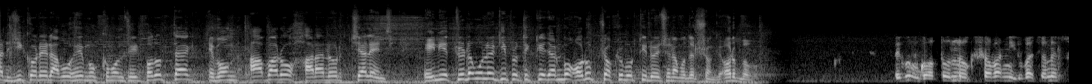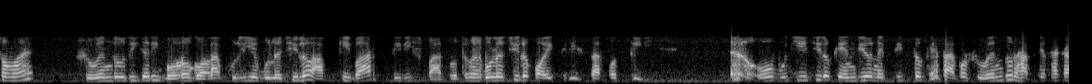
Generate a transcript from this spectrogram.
আরজি করের আবহে মুখ্যমন্ত্রীর পদত্যাগ এবং আবারও হারানোর চ্যালেঞ্জ এই নিয়ে তৃণমূলের কি প্রতিক্রিয়া জানব? অরূপ চক্রবর্তী রয়েছেন আমাদের সঙ্গে। অরূপবাবু দেখুন, গত লোকসভা নির্বাচনের সময় শুভেন্দু অধিকারী বড় গলা ফুলিয়ে বলেছিল আপকি বার? তিরিশ বার। প্রথমে বলেছিল পঁয়ত্রিশ, তারপর তিরিশ। ও বুঝিয়েছিল কেন্দ্রীয় নেতৃত্বকে, তারপর শুভেন্দুর হাতে থাকা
